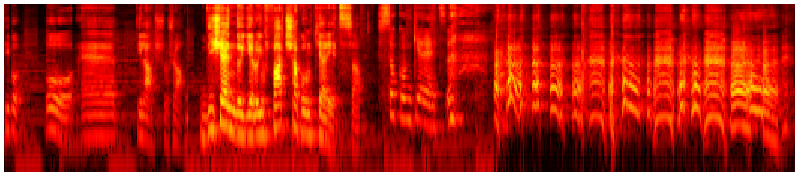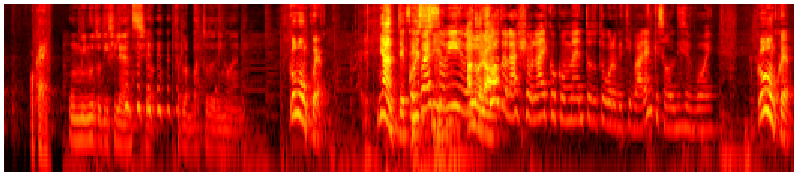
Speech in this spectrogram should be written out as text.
Tipo, oh, eh, ti lascio, ciao. Dicendoglielo in faccia con chiarezza. Sto con chiarezza. Ok. Un minuto di silenzio per la battuta di Noemi. Comunque, niente, Se questi... questo video vi allora, è piaciuto lascia un like o commento tutto quello che ti pare, anche soldi se vuoi. Comunque,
